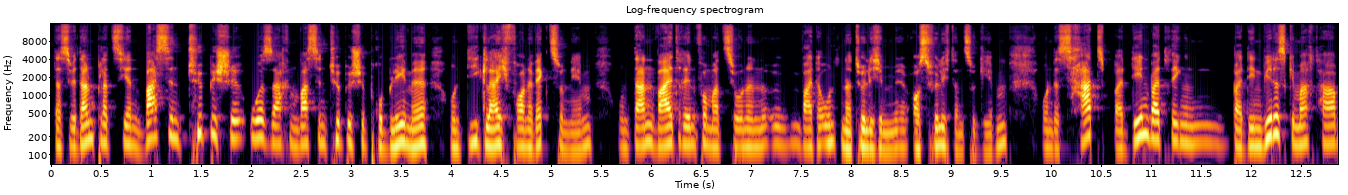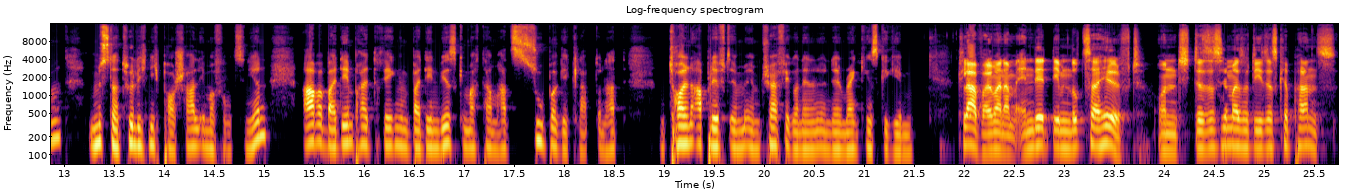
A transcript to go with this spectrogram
dass wir dann platzieren, was sind typische Ursachen, was sind typische Probleme und die gleich vorne wegzunehmen und dann weitere weitere Informationen äh, weiter unten natürlich im, ausführlich dann zu geben. Und es hat bei den Beiträgen, bei denen wir das gemacht haben, müsste natürlich nicht pauschal immer funktionieren, aber bei den Beiträgen, bei denen wir es gemacht haben, hat es super geklappt und hat einen tollen Uplift im, im Traffic und in, in den Rankings gegeben. Klar, weil man am Ende dem Nutzer hilft. Und das ist immer so die Diskrepanz.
